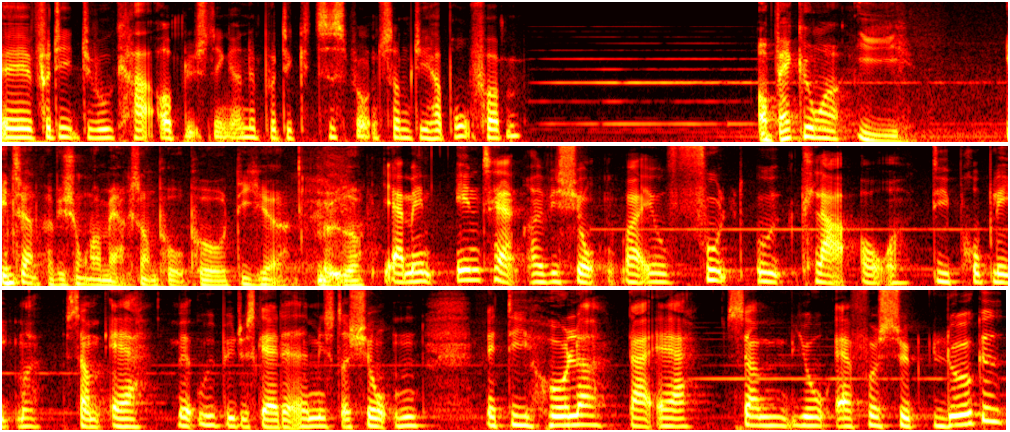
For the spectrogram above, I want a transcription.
øh, fordi du ikke har oplysningerne på det tidspunkt, som de har brug for dem. Og hvad gjorde I intern revision opmærksom på på de her møder? Jamen, intern revision var jo fuldt ud klar over de problemer, som er med udbytteskatteadministrationen, med de huller, der er, som jo er forsøgt lukket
